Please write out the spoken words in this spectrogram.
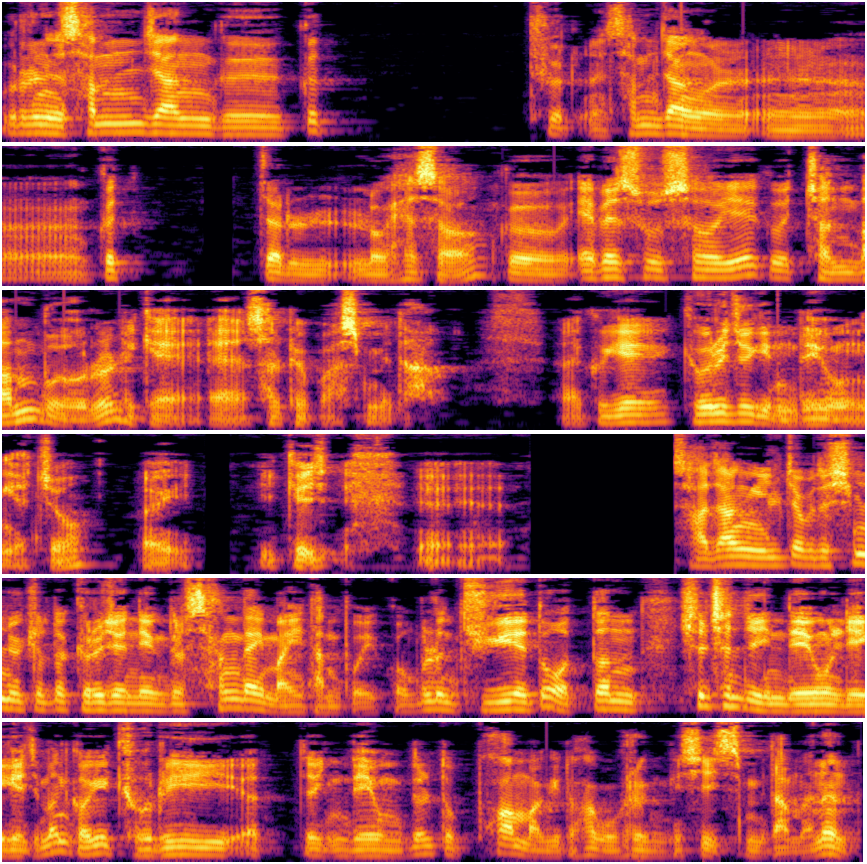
우리는 3장 그 끝, 3장을 어, 끝절로 해서 그 에베소서의 그 전반부를 이렇게 살펴보았습니다. 그게 교리적인 내용이었죠. 이게 4장 1절부터 16절도 교리적인 내용들을 상당히 많이 담고 있고, 물론 뒤에도 어떤 실천적인 내용을 얘기하지만 거기에 교리적인 내용들도 포함하기도 하고 그런 것이 있습니다만은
